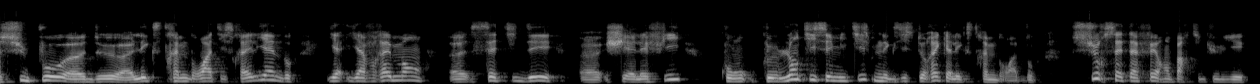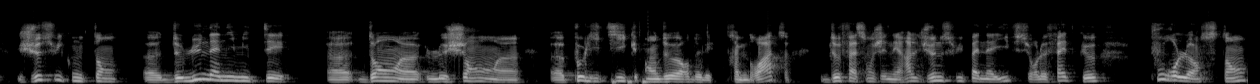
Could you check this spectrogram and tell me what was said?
suppos de l'extrême droite israélienne. Donc il y, a vraiment cette idée chez LFI que l'antisémitisme n'existerait qu'à l'extrême droite. Donc sur cette affaire en particulier, je suis content de l'unanimité dans le champ politique en dehors de l'extrême droite. De façon générale, je ne suis pas naïf sur le fait que pour l'instant,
